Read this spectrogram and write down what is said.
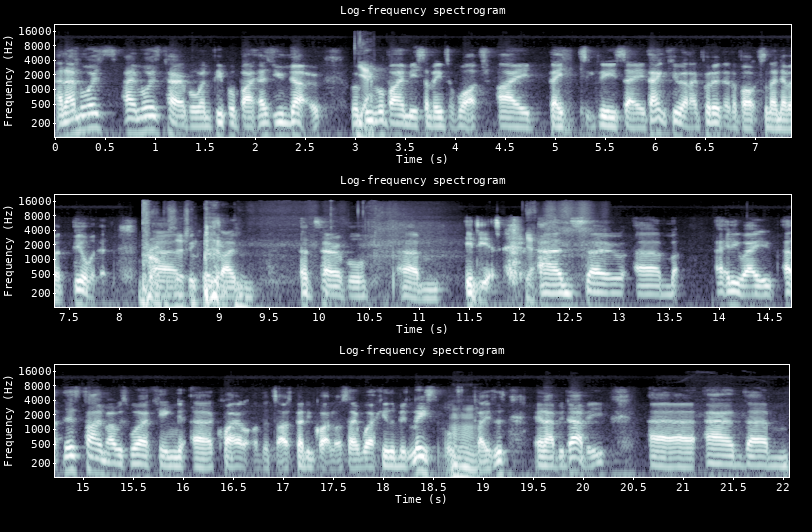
And I'm always I'm always terrible when people buy, as you know, when Yeah. people buy me something to watch, I basically say thank you and I put it in a box and I never deal with it uh, because I'm a terrible um, idiot. Yeah. And so. Um, Anyway, at this time I was working uh, quite a lot of the time. I was spending quite a lot of time working in the Middle East, of all Mm-hmm. places, in Abu Dhabi, uh, and um,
